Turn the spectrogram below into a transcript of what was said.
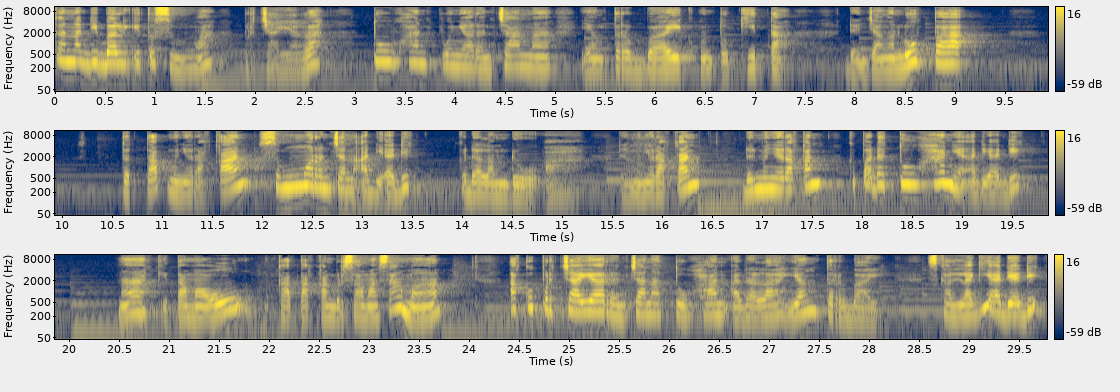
karena di balik itu semua percayalah Tuhan punya rencana yang terbaik untuk kita. Dan jangan lupa tetap menyerahkan semua rencana adik-adik ke dalam doa dan menyerahkan dan menyerahkan kepada Tuhan ya adik-adik. Nah, kita mau katakan bersama-sama, aku percaya rencana Tuhan adalah yang terbaik. Sekali lagi adik-adik,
